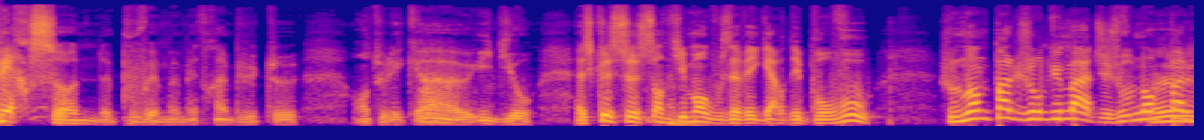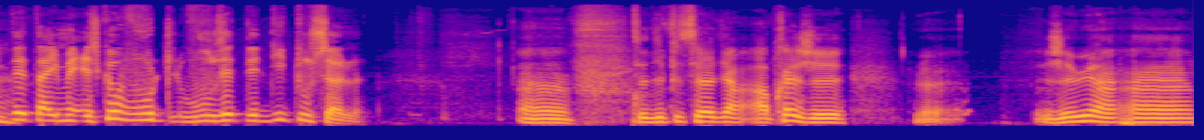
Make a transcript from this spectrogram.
Personne ne pouvait me mettre un but, euh, en tous les cas, euh, idiot. Est-ce que ce sentiment que vous avez gardé pour vous, je vous demande pas le jour du match, je vous demande pas le détail, mais est-ce que vous vous êtes dit tout seul? Euh, C'est difficile à dire. Après, j'ai j'ai eu un,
